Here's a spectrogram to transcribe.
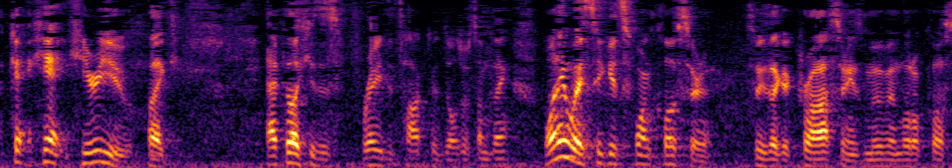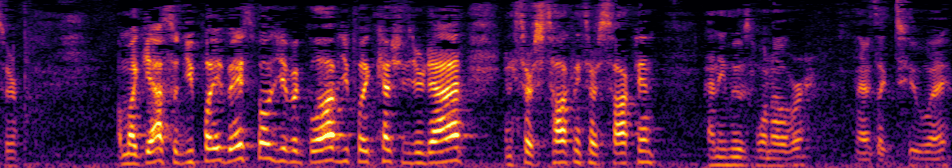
I can't, I can't hear you. Like, I feel like he's afraid to talk to adults or something. Well, anyways, he gets one closer. So he's like across and he's moving a little closer. I'm like, yeah, so do you play baseball? Do you have a glove? Do you play catch with your dad? And he starts talking, he starts talking, and he moves one over. And I was like, two away.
